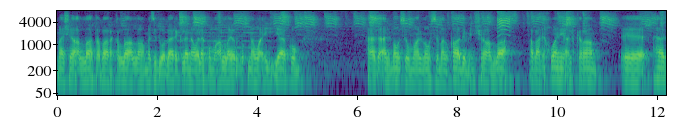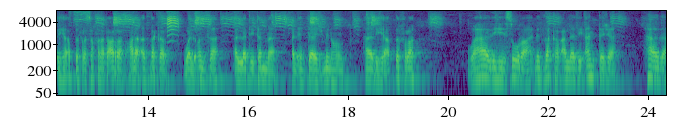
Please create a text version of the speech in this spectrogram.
ما شاء الله تبارك الله. اللهم زد وبارك لنا ولكم والله يرزقنا وإياكم. هذا الموسم والموسم القادم إن شاء الله. طبعا إخواني الكرام آه هذه الطفرة سوف نتعرف على الذكر والأنثى التي تم الإنتاج منهم. هذه الطفرة وهذه صورة للذكر الذي أنتج هذا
